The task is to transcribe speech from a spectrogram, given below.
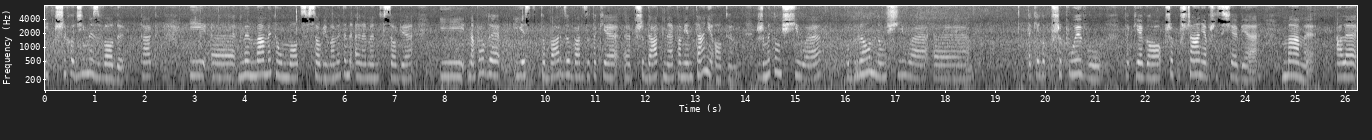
i przychodzimy z wody, tak? I my mamy tą moc w sobie, mamy ten element w sobie i naprawdę jest to bardzo, bardzo takie e, przydatne pamiętanie o tym, że my tą siłę, ogromną siłę e, takiego przepływu, takiego przepuszczania przez siebie mamy, ale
